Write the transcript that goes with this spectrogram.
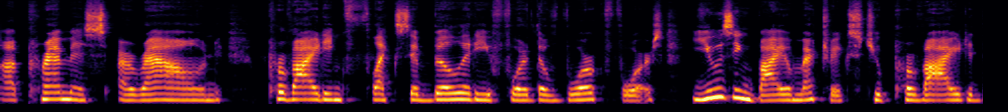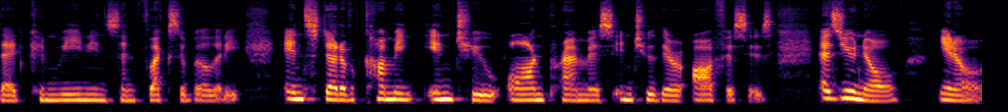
uh, premise around providing flexibility for the workforce using biometrics to provide that convenience and flexibility instead of coming into on premise into their offices. As you know, you know,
